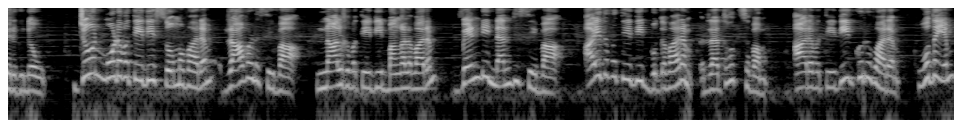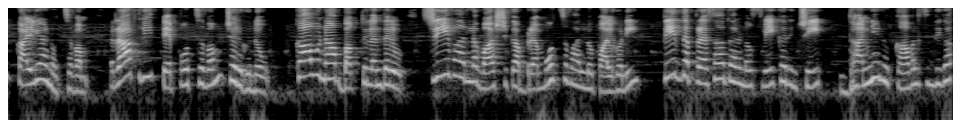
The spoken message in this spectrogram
జరుగును. జూన్ మూడవ తేదీ సోమవారం రావణ సేవ నాలుగవ తేదీ మంగళవారం వెండి నంది సేవ ఐదవ తేదీ బుధవారం రథోత్సవం ఆరవ తేదీ గురువారం ఉదయం కళ్యాణోత్సవం రాత్రి తెప్పోత్సవం జరుగును. కావున భక్తులందరూ శ్రీవార్ల వార్షిక బ్రహ్మోత్సవాల్లో పాల్గొని తీర్థ ప్రసాదాలను స్వీకరించి ధన్యులు కావలసిందిగా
